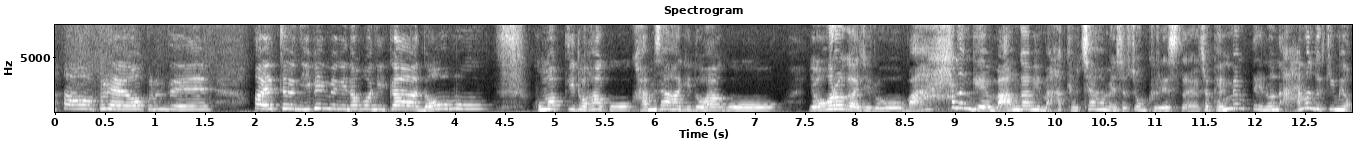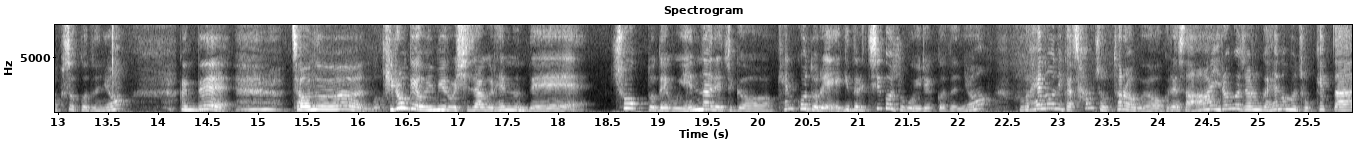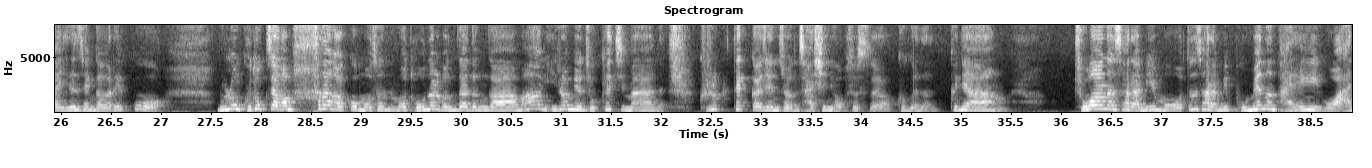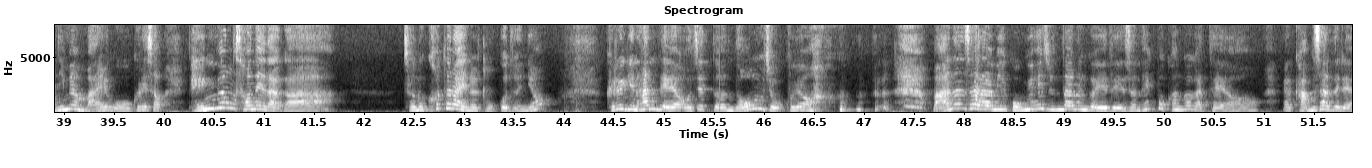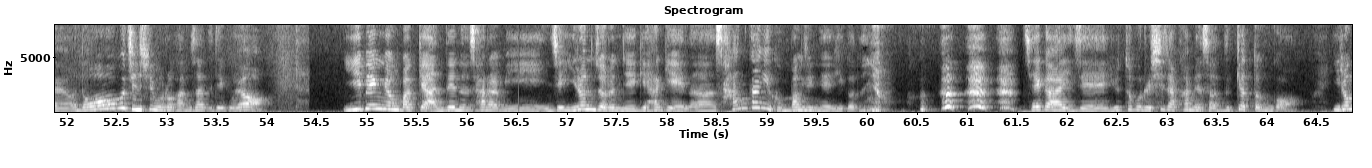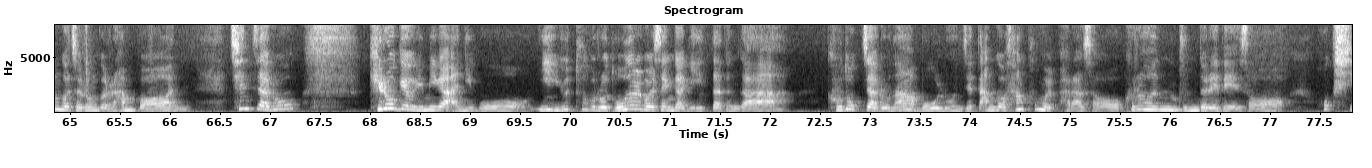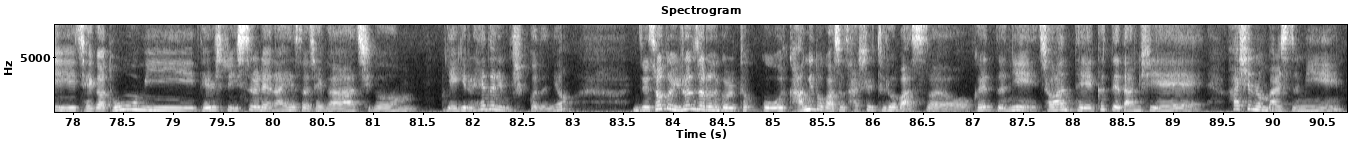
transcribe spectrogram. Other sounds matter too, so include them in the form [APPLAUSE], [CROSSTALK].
아, 그래요. 그런데 하여튼 200명이 넘으니까 너무 고맙기도 하고, 감사하기도 하고, 여러 가지로 많은 게 마음감이 막 교차하면서 좀 그랬어요. 저 100명 때는 아무 느낌이 없었거든요. 근데 저는 기록의 의미로 시작을 했는데 추억도 되고 옛날에 지금 캠코더로 애기들 찍어주고 이랬거든요. 그거 해놓으니까 참 좋더라고요. 그래서 아 이런 거 저런 거 해놓으면 좋겠다 이런 생각을 했고 물론 구독자가 많아갖고 무슨 뭐 돈을 번다든가 막 이러면 좋겠지만 그럴 때까지는 전 자신이 없었어요. 그거는 그냥 좋아하는 사람이 뭐 어떤 사람이 보면은 다행이고 아니면 말고 그래서 100명 선에다가 저는 커트라인을 뒀거든요. 그러긴 한데 어쨌든 너무 좋고요. [LAUGHS] 많은 사람이 공유해 준다는 거에 대해서는 행복한 것 같아요. 감사드려요. 너무 진심으로 감사드리고요. 200명 밖에 안 되는 사람이 이제 이런저런 얘기하기에는 상당히 건방진 얘기거든요. [LAUGHS] 제가 이제 유튜브를 시작하면서 느꼈던 거, 이런 거 저런 거를 한번 진짜로 기록의 의미가 아니고 이 유튜브로 돈을 벌 생각이 있다든가 구독자로나 뭘로 이제 딴 거 상품을 팔아서 그런 분들에 대해서 혹시 제가 도움이 될 수 있을래나 해서 제가 지금 얘기를 해드리고 싶거든요. 이제 저도 이런저런 걸 듣고 강의도 가서 사실 들어봤어요. 그랬더니 저한테 그때 당시에 하시는 말씀이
